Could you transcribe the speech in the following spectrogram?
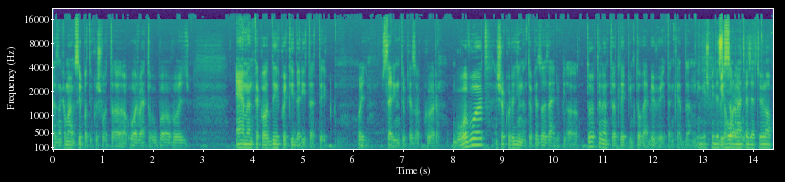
ez nekem nagyon szimpatikus volt a horvátokban, hogy elmentek addig, hogy kiderítették hogy szerintük ez akkor gól volt, és akkor hogy innentől kezdve zárjuk le a történetet, lépjünk tovább jövő héten kedden. Igen, és mindezt a horvát vezető lap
